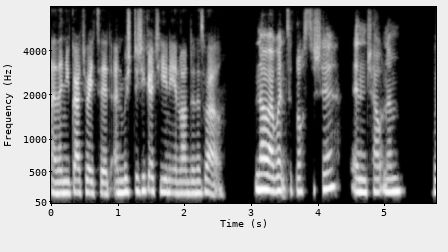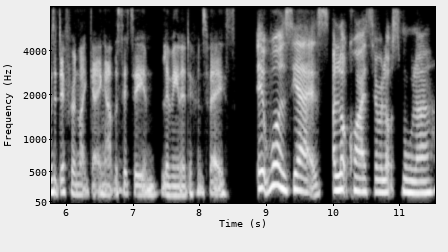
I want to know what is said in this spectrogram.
And then you graduated and was, did you go to uni in London as well? No, I went to Gloucestershire in Cheltenham. Was it different like getting out the city and living in a different space? It was, yeah, it's a lot quieter, a lot smaller.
